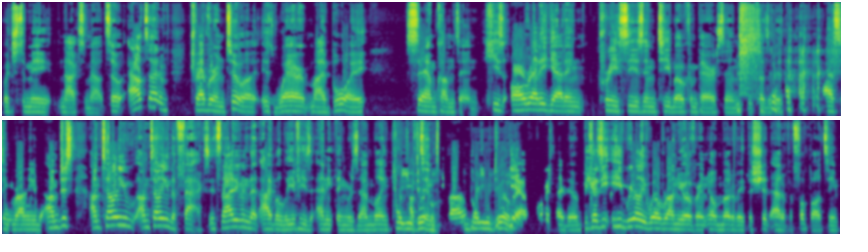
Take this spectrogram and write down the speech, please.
which to me knocks him out. So outside of Trevor and Tua is where my boy Sam comes in. He's already getting preseason Tebow comparisons because of his passing running. I'm just I'm telling you I'm telling you the facts. It's not even that I believe he's anything resembling Oh, you do. Tim Tebow. But you do. Yeah, of course I do. Because he, he really will run you over and he'll motivate the shit out of a football team.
